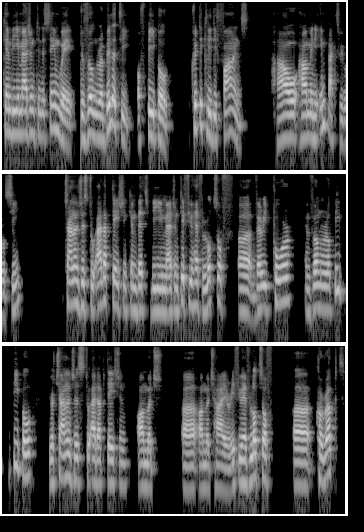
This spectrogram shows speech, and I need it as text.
can be imagined in the same way. The vulnerability of people critically defines how, how many impacts we will see challenges to adaptation can best be imagined if you have lots of uh, very poor and vulnerable pe people your challenges to adaptation are much uh, are much higher if you have lots of uh, corrupt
